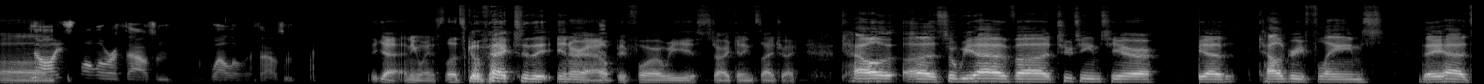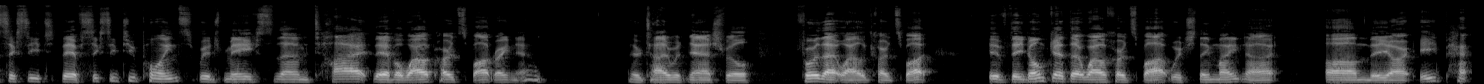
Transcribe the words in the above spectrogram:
um, no, he's well over a thousand. Well over a thousand. Yeah. Anyways, let's go back to the in or out before we start getting sidetracked. Cal. Uh, so we have uh, two teams here. We have Calgary Flames. They had sixty. They have sixty-two points, which makes them tie. They have a wild card spot right now. They're tied with Nashville for that wild card spot. If they don't get that wild card spot, which they might not, um, they are eight pa-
